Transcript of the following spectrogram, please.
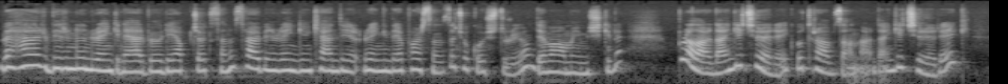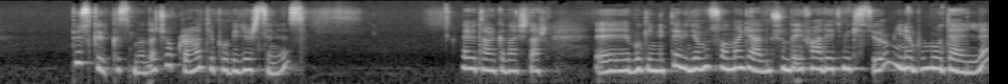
Ve her birinin rengini eğer böyle yapacaksanız her birinin rengini kendi renginde yaparsanız da çok hoş duruyor. Devamıymış gibi. Buralardan geçirerek bu trabzanlardan geçirerek püskül kısmını da çok rahat yapabilirsiniz. Evet arkadaşlar bugünlük de videomun sonuna geldim. Şunu da ifade etmek istiyorum. Yine bu modelle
